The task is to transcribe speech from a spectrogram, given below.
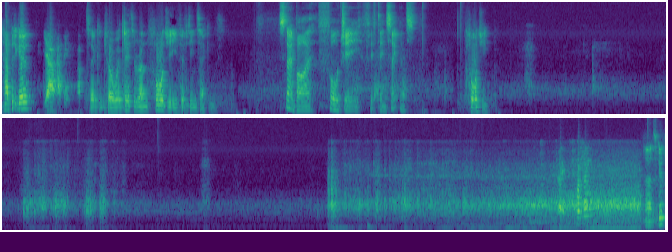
Happy to go? Yeah, I'm happy. So control, we're clear to run 4G 15 seconds. Stand by 4G, 15 seconds. 4G. Okay, pushing. That's good.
